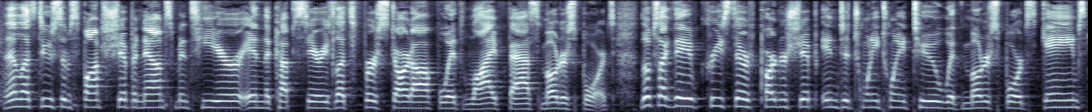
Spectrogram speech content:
And then let's do some sponsorship announcements here in the Cup Series. Let's first start off with Live Fast Motorsports. Looks like they've increased their partnership into 2022 with Motorsports Games.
